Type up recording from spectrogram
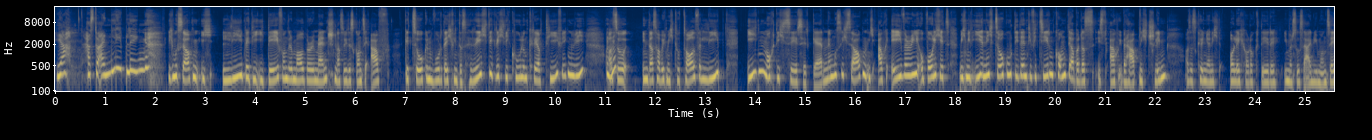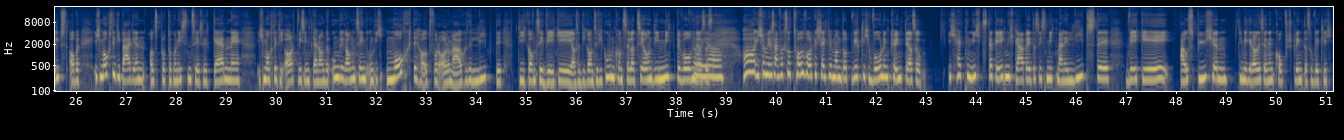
ja, hast du einen Liebling? Ich muss sagen, ich liebe die Idee von der Mulberry Mansion, also wie das Ganze aufgezogen wurde. Ich finde das richtig, richtig cool und kreativ irgendwie. Mhm. Also in das habe ich mich total verliebt. Eden mochte ich sehr, sehr gerne, muss ich sagen. Ich, auch Avery, obwohl ich jetzt mich mit ihr nicht so gut identifizieren konnte, aber das ist auch überhaupt nicht schlimm. Also es können ja nicht alle Charaktere immer so sein wie man selbst. Aber ich mochte die beiden als Protagonisten sehr, sehr gerne. Ich mochte die Art, wie sie miteinander umgegangen sind. Und ich mochte halt vor allem auch oder liebte die ganze WG, also die ganze Figurenkonstellation, die Mitbewohner. Oh, also ja. es, oh, ich habe mir das einfach so toll vorgestellt, wenn man dort wirklich wohnen könnte. Also ich hätte nichts dagegen. Ich glaube, das ist mit meine liebste WG aus Büchern, die mir gerade so in den Kopf springt. Also wirklich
